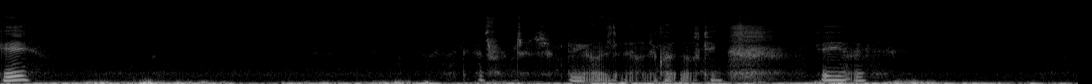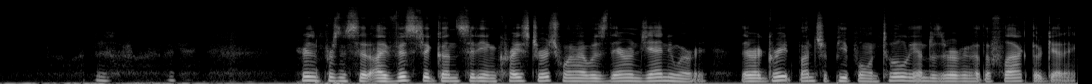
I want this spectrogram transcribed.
Okay. Okay, I've Okay. Here's a person who said, I visited Gun City and Christchurch when I was there in January. They're a great bunch of people and totally undeserving of the flack they're getting.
